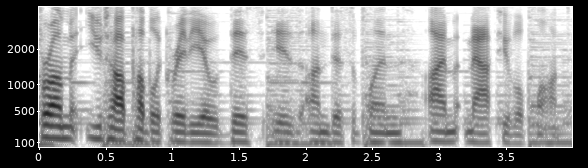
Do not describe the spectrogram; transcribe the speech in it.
From Utah Public Radio, this is Undisciplined. I'm Matthew LaPlante.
